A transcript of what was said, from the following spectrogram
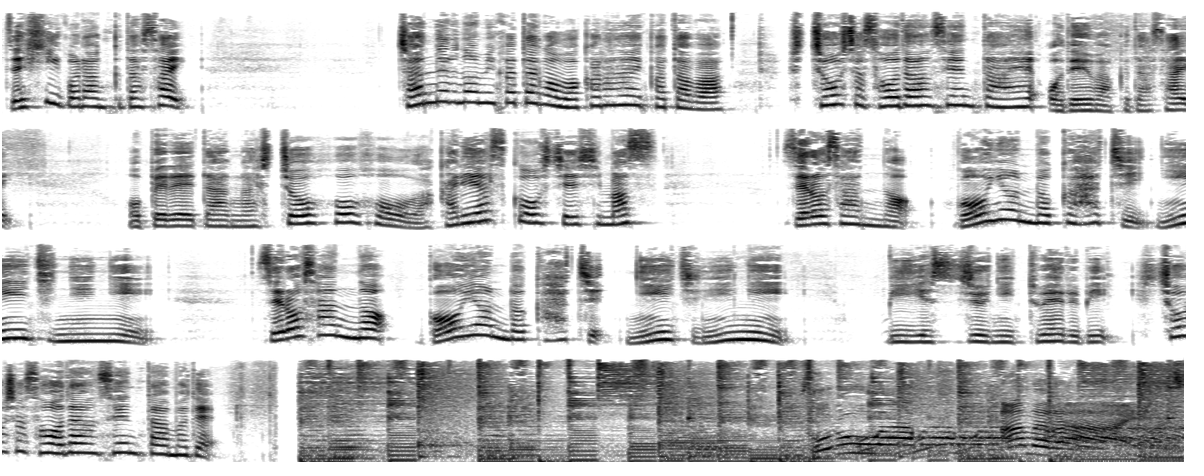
ぜひご覧ください。チャンネルの見方がわからない方は、視聴者相談センターへお電話ください。オペレーターが視聴方法をわかりやすくお教えします。03-5468-2122 03-5468-2122 BS1212 視聴者相談センターまで。フォローアップアナライズ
